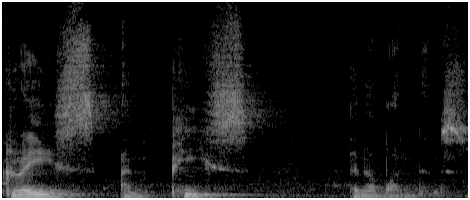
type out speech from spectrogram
grace and peace in abundance.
